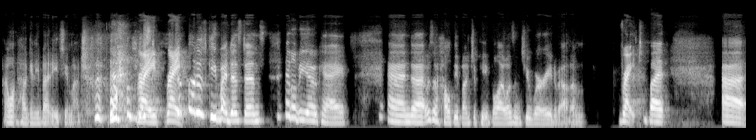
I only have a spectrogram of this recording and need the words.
I won't hug anybody too much. just, right, right. I'll just keep my distance. It'll be okay. And uh, it was a healthy bunch of people. I wasn't too worried about them. Right. But uh,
